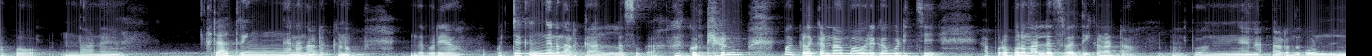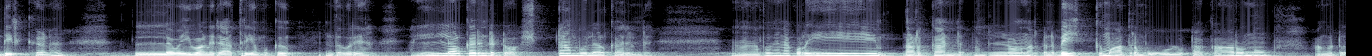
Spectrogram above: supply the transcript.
അപ്പോൾ എന്താണ് രാത്രി ഇങ്ങനെ നടക്കണം. എന്താ പറയുക ഒറ്റയ്ക്ക് ഇങ്ങനെ നടക്കാൻ നല്ല സുഖമാണ് കുട്ടികളും മക്കളൊക്കെ ഉണ്ടാകുമ്പോൾ അവരൊക്കെ പിടിച്ച് അപ്പുറം നല്ല ശ്രദ്ധിക്കണം കേട്ടോ. അപ്പോൾ ഇങ്ങനെ നടന്നുകൊണ്ടിരിക്കുകയാണ് നല്ല വൈവാണ് രാത്രി നമുക്ക്. എന്താ പറയുക നല്ല ആൾക്കാരുണ്ട് കേട്ടോ. ഇഷ്ടം പോലെ ആൾക്കാരുണ്ട്. അപ്പോൾ ഇങ്ങനെ കുറേ നടക്കാണ്ട് നല്ലോണം നടക്കാണ്ട്. ബൈക്ക് മാത്രം പോവുള്ളൂ കേട്ടോ. കാറൊന്നും അങ്ങോട്ട്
